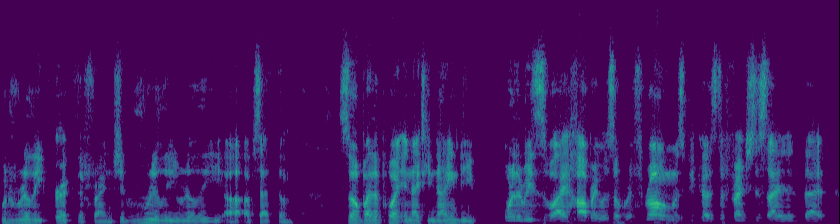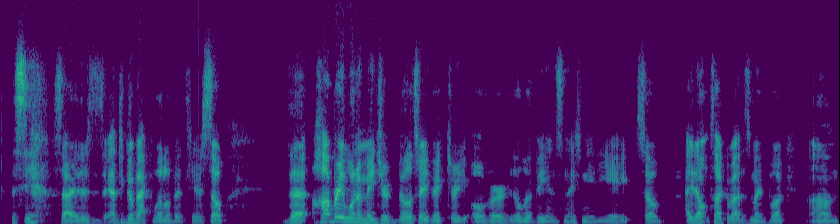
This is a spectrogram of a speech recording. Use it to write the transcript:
would really irk the French. It really, really uh, upset them. So by the point in 1990, one of the reasons why Habré was overthrown was because the French decided that the sorry, I have to go back a little bit here. So the Habré won a major military victory over the Libyans in 1988. So I don't talk about this in my book. Um,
